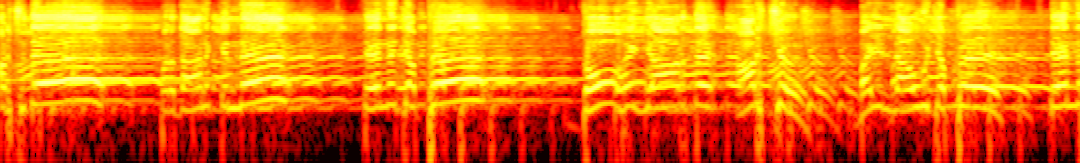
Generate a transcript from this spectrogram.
ਅਰਸ਼ ਦੇ ਪ੍ਰਧਾਨ ਕਿੰਨੇ? ਤਿੰਨ ਜੱਫੇ 2000 ਦੇ ਅਰਸ਼। ਬਈ ਲਾਊ ਜੱਫੇ 3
